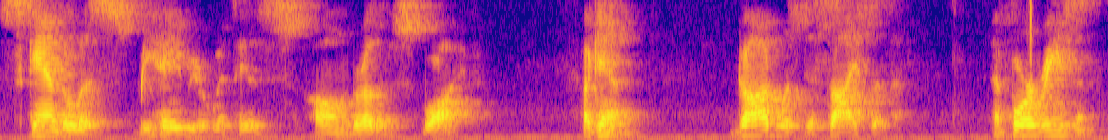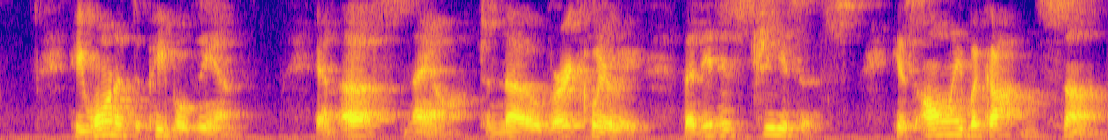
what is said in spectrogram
scandalous behavior with his own brother's wife. Again, God was decisive, and for a reason. He wanted the people then and us now to know very clearly that it is Jesus, his only begotten Son,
